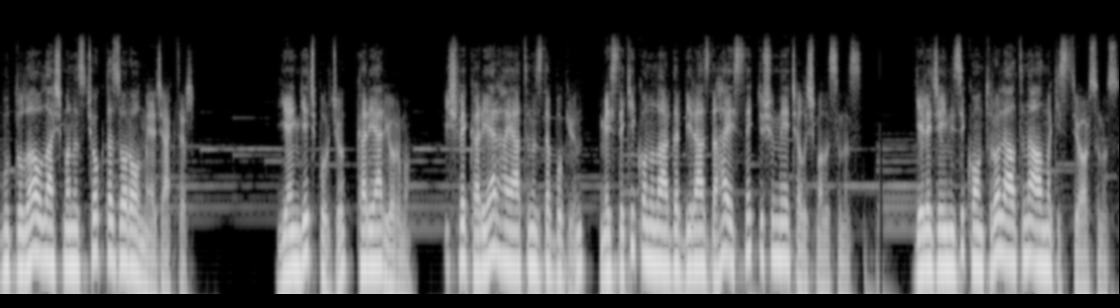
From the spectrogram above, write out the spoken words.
Mutluluğa ulaşmanız çok da zor olmayacaktır. Yengeç burcu kariyer yorumu İş ve kariyer hayatınızda bugün, mesleki konularda biraz daha esnek düşünmeye çalışmalısınız. Geleceğinizi kontrol altına almak istiyorsunuz.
